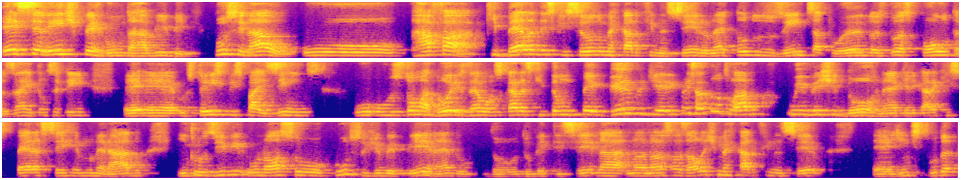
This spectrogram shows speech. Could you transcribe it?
Excelente pergunta, Habib. Por sinal, o Rafa, que bela descrição no mercado financeiro, né? Todos os entes atuando, as duas pontas, né? Então você tem é, é, os três principais entes, os, os tomadores, né? Os caras que estão pegando dinheiro emprestado do outro lado, o investidor, né? Aquele cara que espera ser remunerado. Inclusive, o nosso curso GBP, né? Do, do, do BTC, na, nas nossas aulas de mercado financeiro, é, a gente estuda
